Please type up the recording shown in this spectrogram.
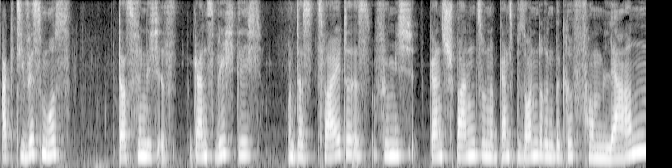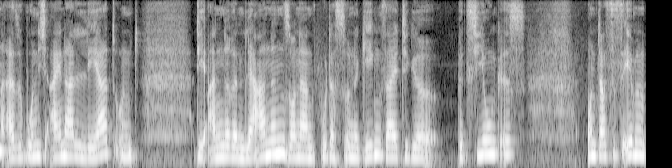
Aktivismus. Das finde ich ist ganz wichtig. Und das zweite ist für mich ganz spannend, so einen ganz besonderen Begriff vom Lernen, also wo nicht einer lehrt und die anderen lernen, sondern wo das so eine gegenseitige Beziehung ist und dass es eben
